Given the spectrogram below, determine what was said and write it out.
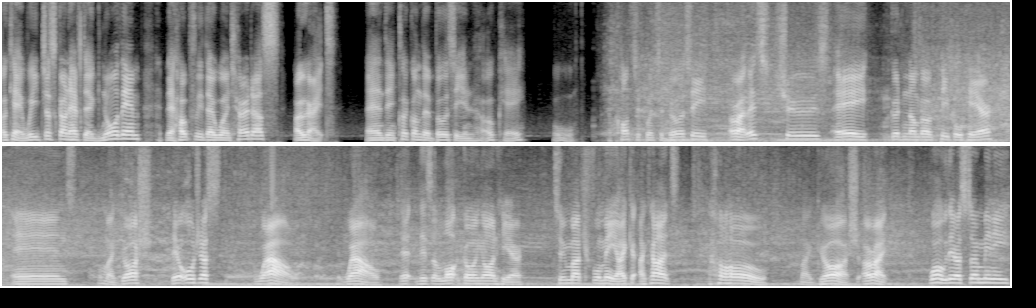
Okay, we're just gonna have to ignore them. They hopefully they won't hurt us. Alright. And then click on the ability and okay. Oh. A consequence ability. Alright, let's choose a good number of people here. And oh my gosh. They're all just... Wow. Wow. There's a lot going on here. Too much for me. I, I can't... Oh, my gosh. Alright. Whoa, there are so many...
